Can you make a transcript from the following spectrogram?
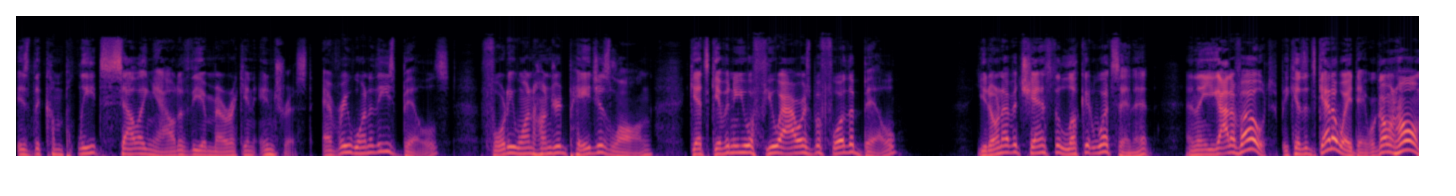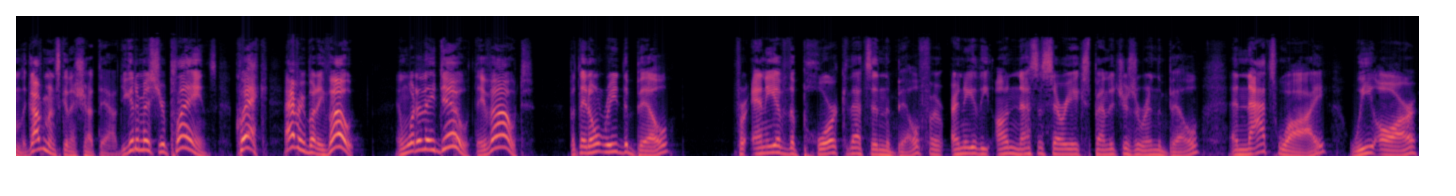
is the complete selling out of the American interest. Every one of these bills, 4,100 pages long, gets given to you a few hours before the bill. You don't have a chance to look at what's in it and then you got to vote because it's getaway day. We're going home. The government's going to shut down. You're going to miss your planes. Quick, everybody vote. And what do they do? They vote, but they don't read the bill for any of the pork that's in the bill, for any of the unnecessary expenditures are in the bill. And that's why we are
